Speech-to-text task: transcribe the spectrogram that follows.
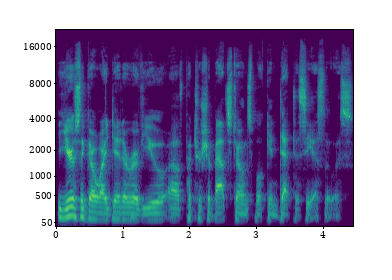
years ago, I did a review of Patricia Batstone's book, In Debt to C.S. Lewis,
